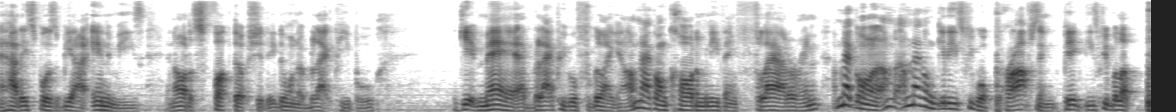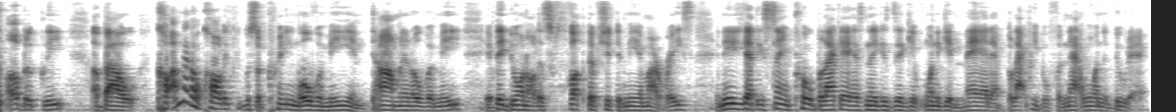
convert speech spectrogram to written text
and how they supposed to be our enemies and all this fucked up shit they doing to black people get mad at black people for like, I'm not gonna call them anything flattering. I'm not gonna, I'm, I'm, not gonna give these people props and pick these people up publicly about. I'm not gonna call these people supreme over me and dominant over me if they doing all this fucked up shit to me and my race. And then you got these same pro black ass niggas that get want to get mad at black people for not wanting to do that.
